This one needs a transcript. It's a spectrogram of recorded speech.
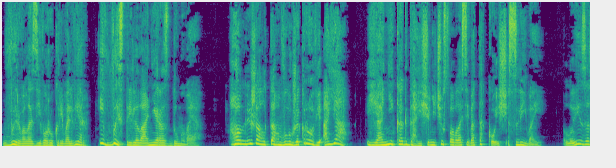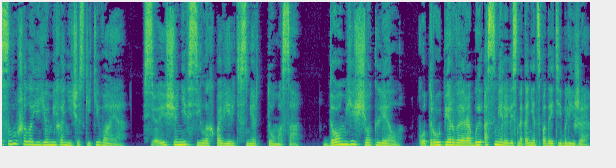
вырвала из его рук револьвер и выстрелила, не раздумывая. Он лежал там в луже крови, а я... Я никогда еще не чувствовала себя такой счастливой. Луиза слушала ее, механически кивая, все еще не в силах поверить в смерть Томаса. Дом еще тлел. К утру первые рабы осмелились наконец подойти ближе.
